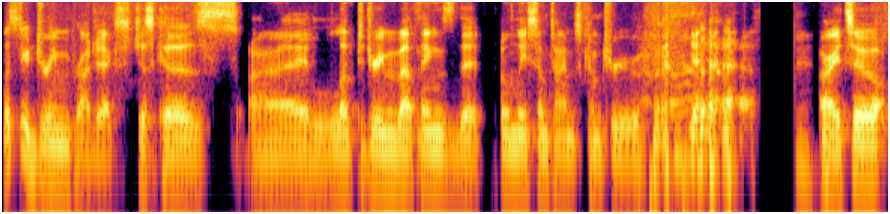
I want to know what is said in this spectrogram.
let's do dream projects just because I love to dream about things that only sometimes come true. Yeah. All right. So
